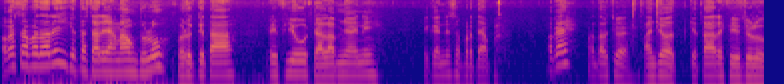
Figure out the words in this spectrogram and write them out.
Oke sahabat tari kita cari yang naung dulu baru kita review dalamnya ini ikannya seperti apa. Oke mantap juga. Lanjut kita review dulu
